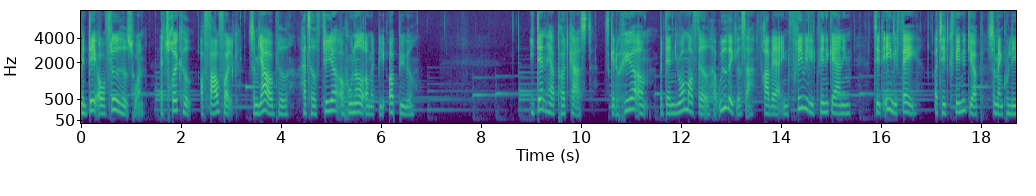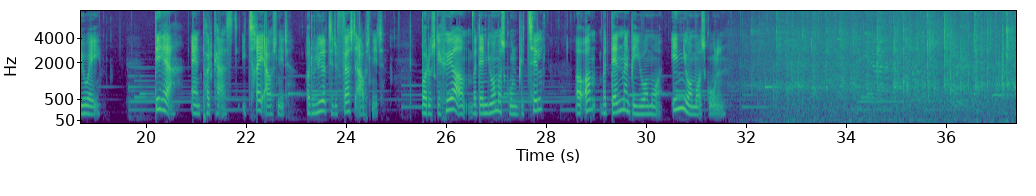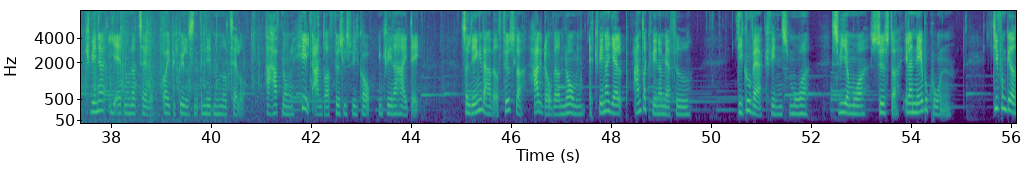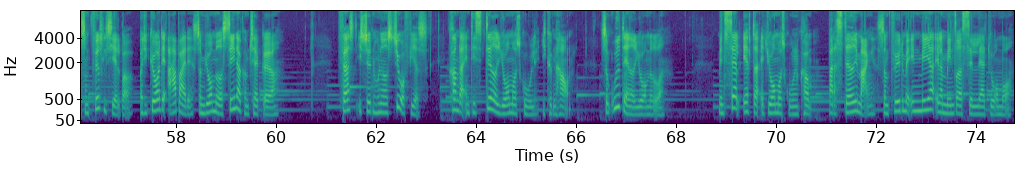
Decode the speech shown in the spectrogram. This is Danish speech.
men det overflødighedshorn af tryghed og fagfolk, som jeg oplevede, har taget flere århundreder om at blive opbygget. I den her podcast skal du høre om, hvordan jordmorfaget har udviklet sig fra at være en frivillig kvindegærning til et egentligt fag og til et kvindejob, som man kunne leve af. Det her er en podcast i tre afsnit, og du lytter til det første afsnit, hvor du skal høre om, hvordan jordmorskolen blev til, og om, hvordan man blev jordmor inden jordmorskolen. Kvinder i 1800-tallet og i begyndelsen af 1900-tallet har haft nogle helt andre fødselsvilkår, end kvinder har i dag. Så længe der har været fødsler, har det dog været normen, at kvinder hjalp andre kvinder med at føde. Det kunne være kvindens mor, svigermor, søster eller nabokonen. De fungerede som fødselshjælpere, og de gjorde det arbejde, som jordmøder senere kom til at gøre. Først i 1787 kom der en decideret jordmorskole i København, som uddannede jordmødre. Men selv efter at jordmorskolen kom, var der stadig mange, som fødte med en mere eller mindre selvlært jordmor.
